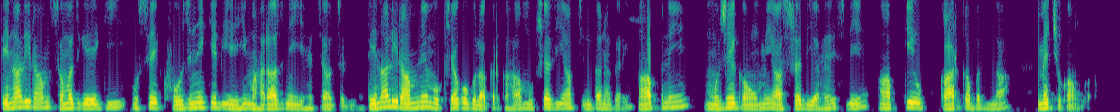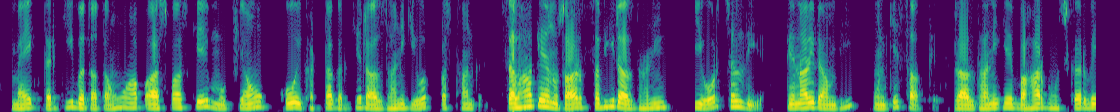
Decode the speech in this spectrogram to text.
तेनालीराम समझ गए कि उसे खोजने के लिए ही महाराज ने यह चाल चली। तेनालीराम ने मुखिया को बुलाकर कहा, मुखिया जी, आप चिंता न करें। आपने मुझे गाँव में आश्रय दिया है, इसलिए आपके उपकार का बदला मैं चुकाऊँगा। मैं एक तरकीब बताता हूँ। आप आसपास के मुखियाओं को इकट्ठा करके राजधानी की ओर प्रस्थान करें। सलाह के अनुसार सभी राजधानी की ओर चल दिए। तेनालीराम भी उनके साथ थे। राजधानी के बाहर पहुंचकर वे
